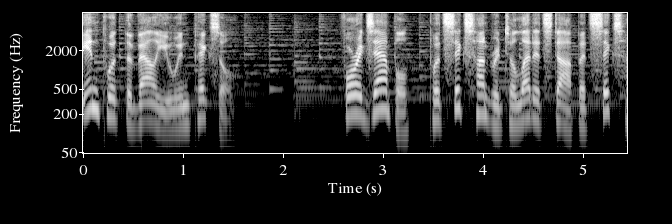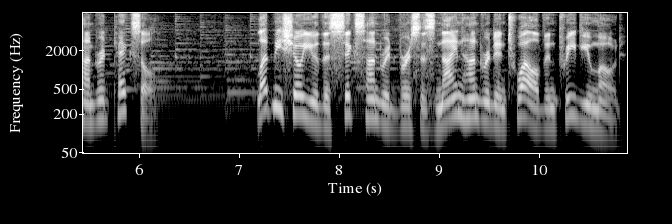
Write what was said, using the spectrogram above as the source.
Input the value in pixel. For example, put 600 to let it stop at 600 pixel. Let me show you the 600 versus 912 in preview mode.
